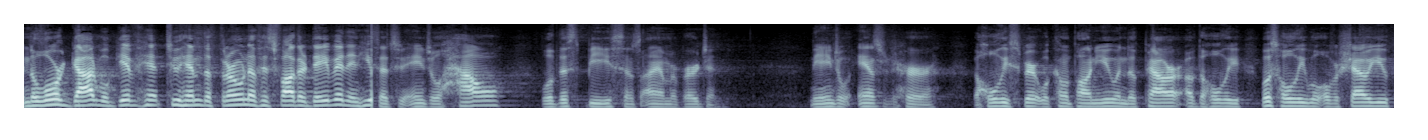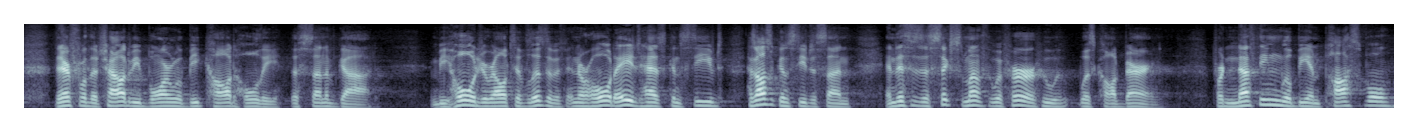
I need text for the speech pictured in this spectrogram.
And the Lord God will give to him the throne of his father David. And he said to the angel, How will this be since I am a virgin? And the angel answered her, The Holy Spirit will come upon you, and the power of the Holy, Most Holy will overshadow you. Therefore, the child to be born will be called Holy, the Son of God. And behold, your relative Elizabeth, in her old age, has conceived, has also conceived a son, and this is the sixth month with her who was called barren. For nothing will be impossible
